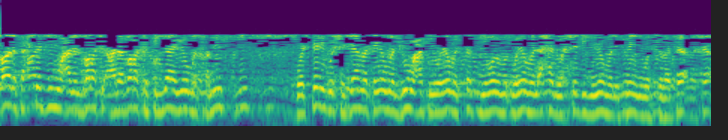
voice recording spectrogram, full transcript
قال فاحتجموا على البركة على بركة الله يوم الخميس. واجتنبوا الحجامة يوم الجمعة ويوم السبت ويوم الأحد واحتجبوا يوم الاثنين والثلاثاء.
